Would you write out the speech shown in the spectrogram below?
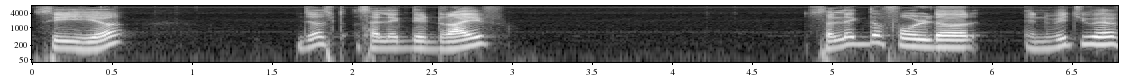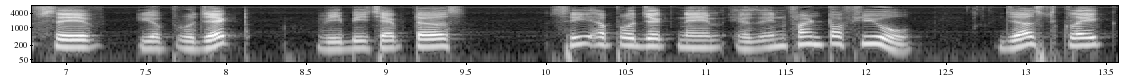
See here. Just select the drive. Select the folder in which you have saved your project VB chapters. See a project name is in front of you. Just click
